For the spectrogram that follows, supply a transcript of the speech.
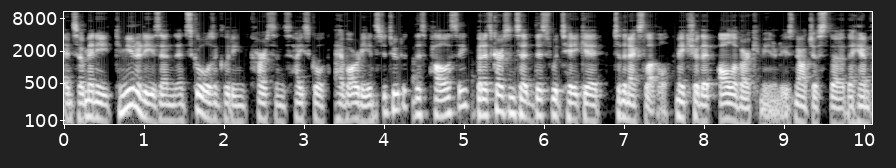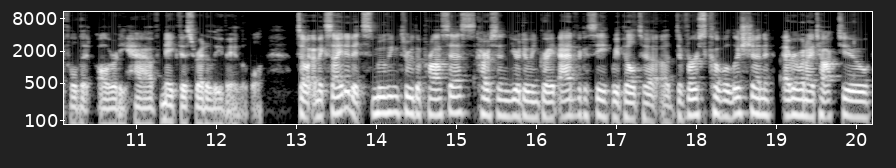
And so many communities and, and, schools, including Carson's high school, have already instituted this policy. But as Carson said, this would take it to the next level. Make sure that all of our communities, not just the, the handful that already have, make this readily available. So I'm excited. It's moving through the process. Carson, you're doing great advocacy. We built a, a diverse coalition. Everyone I talk to,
